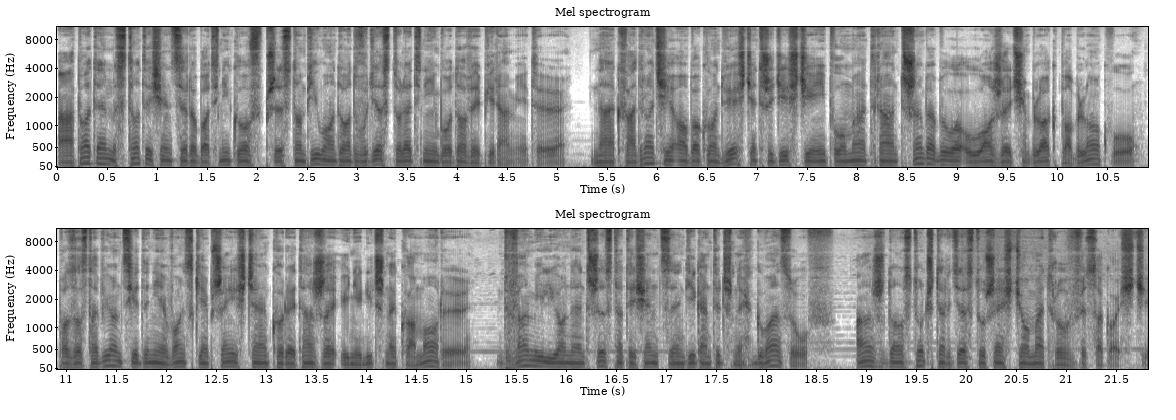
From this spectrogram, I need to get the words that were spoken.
A potem 100 tysięcy robotników przystąpiło do 20-letniej budowy piramidy. Na kwadracie o boku 230,5 metra trzeba było ułożyć blok po bloku, pozostawiając jedynie wąskie przejścia, korytarze i nieliczne komory, 2 miliony 300 tysięcy gigantycznych głazów, aż do 146 metrów wysokości.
